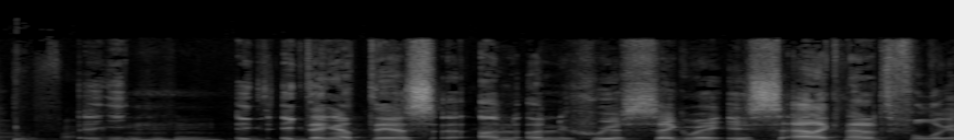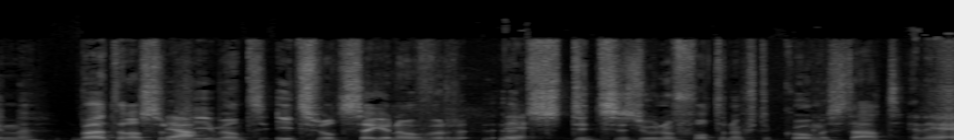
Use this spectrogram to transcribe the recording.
Oh. Ik, Mhm. ik, ik denk dat deze een, een goede segue is eigenlijk naar het volgende. Buiten als er Ja. nog iemand iets wilt zeggen over Nee. het, dit seizoen of wat er nog te komen staat. Nee,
